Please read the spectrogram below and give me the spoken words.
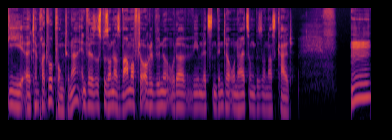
die äh, Temperaturpunkte. Ne? Entweder es ist besonders warm auf der Orgelbühne oder wie im letzten Winter ohne Heizung besonders kalt. Mm,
